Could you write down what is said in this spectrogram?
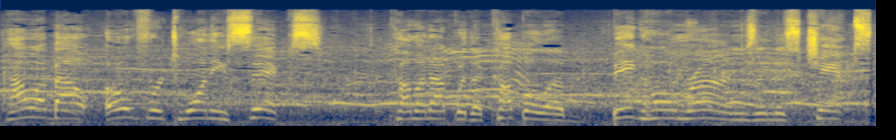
How about 0 for 26? Coming up with a couple of big home runs in this champs.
